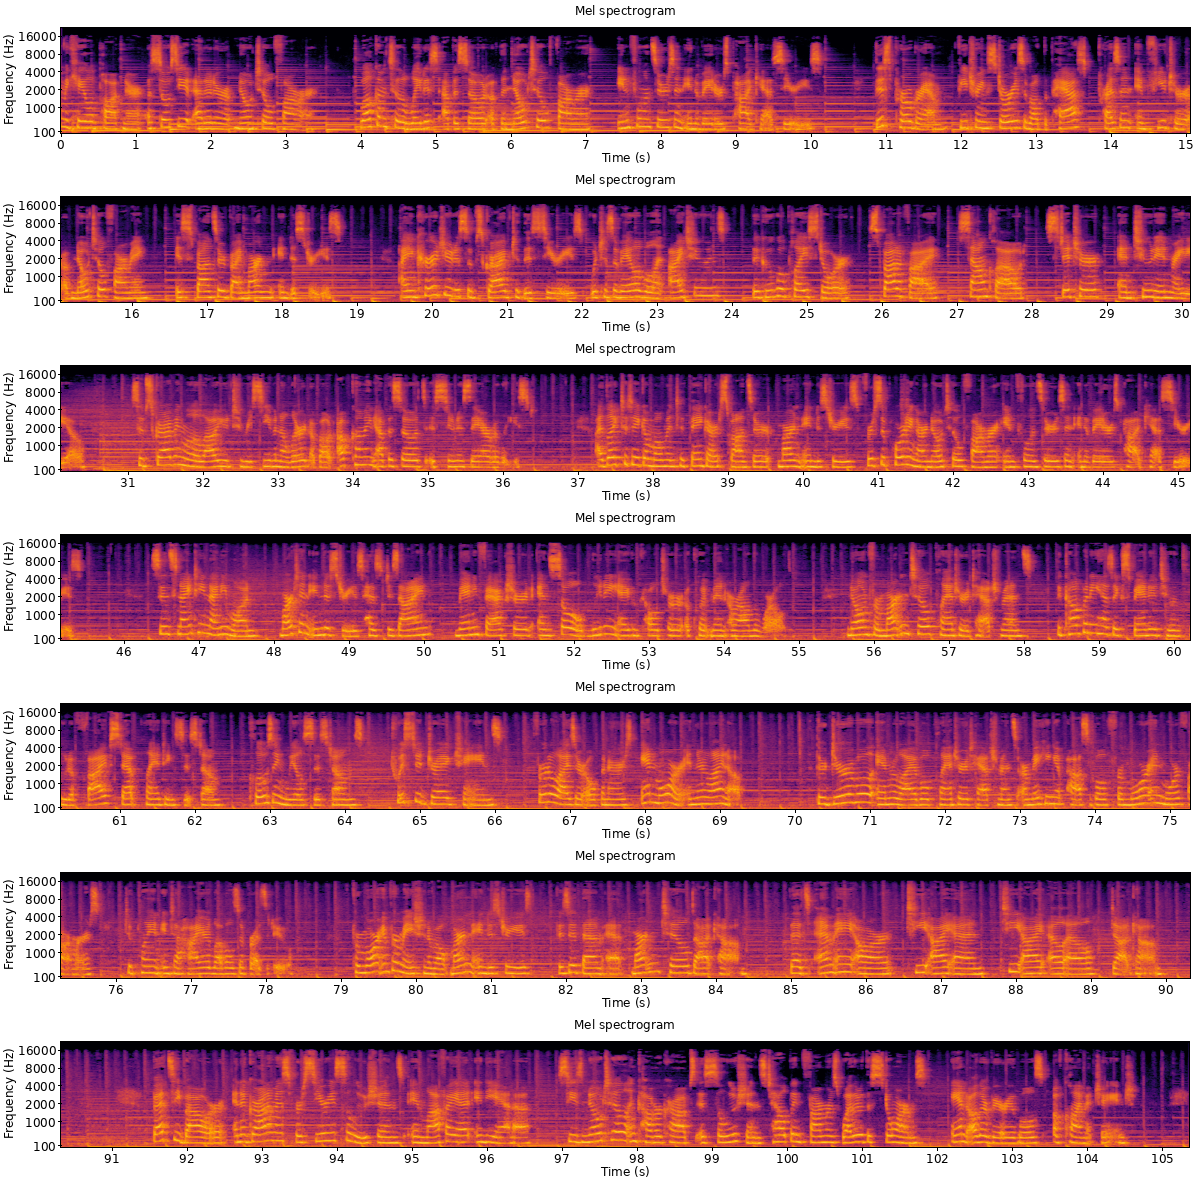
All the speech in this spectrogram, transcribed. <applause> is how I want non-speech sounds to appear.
I'm Michaela Paukner, Associate Editor of No Till Farmer. Welcome to the latest episode of the No Till Farmer Influencers and Innovators podcast series. This program, featuring stories about the past, present, and future of no till farming, is sponsored by Martin Industries. I encourage you to subscribe to this series, which is available in iTunes, the Google Play Store, Spotify, SoundCloud, Stitcher, and TuneIn Radio. Subscribing will allow you to receive an alert about upcoming episodes as soon as they are released. I'd like to take a moment to thank our sponsor, Martin Industries, for supporting our No Till Farmer Influencers and Innovators podcast series. Since 1991, Martin Industries has designed, manufactured, and sold leading agriculture equipment around the world. Known for Martin Till planter attachments, the company has expanded to include a five step planting system, closing wheel systems, twisted drag chains, fertilizer openers, and more in their lineup. Their durable and reliable planter attachments are making it possible for more and more farmers to plant into higher levels of residue. For more information about Martin Industries, visit them at martintill.com. That's M A R T I N T I L L dot com. Betsy Bower, an agronomist for Ceres Solutions in Lafayette, Indiana, sees no-till and cover crops as solutions to helping farmers weather the storms and other variables of climate change.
